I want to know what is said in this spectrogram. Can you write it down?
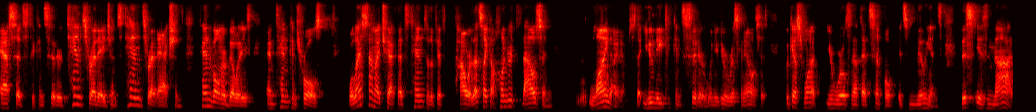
assets to consider, 10 threat agents, 10 threat actions, 10 vulnerabilities, and 10 controls. Well, last time I checked, that's 10 to the fifth power. That's like 100,000 line items that you need to consider when you do a risk analysis. But guess what? Your world's not that simple. It's millions. This is not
